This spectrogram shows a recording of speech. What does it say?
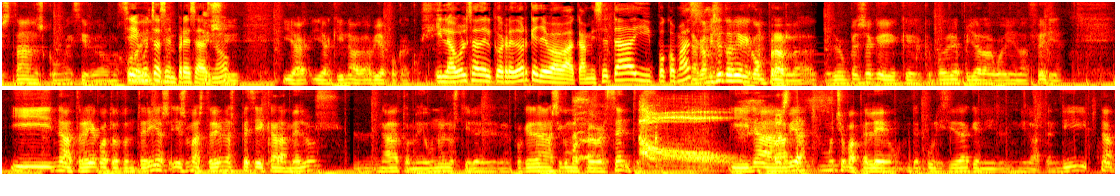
stands, como decir, a lo mejor. Sí, muchas empresas, ¿no? Sí, y, aquí no, había poca cosa. ¿Y la bolsa del corredor que llevaba? ¿Camiseta y poco más? La camiseta había que comprarla. Yo pensé que, que podría pillar algo ahí en la feria. Y nada, traía cuatro tonterías. Y es más, traía una especie de caramelos. Nada, tomé uno y los tiré. Porque eran así como fluorescentes. Y nada, había mucho papeleo de publicidad que ni, ni lo atendí. No,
